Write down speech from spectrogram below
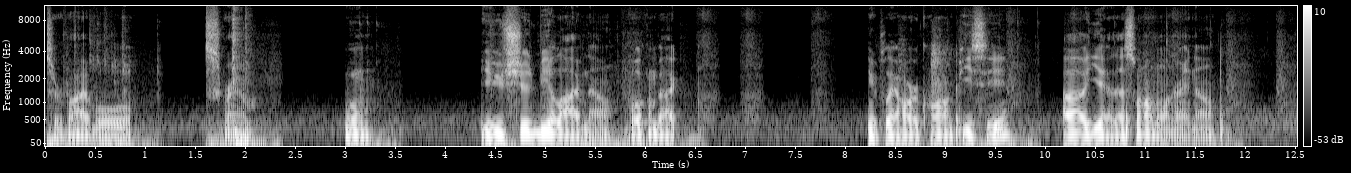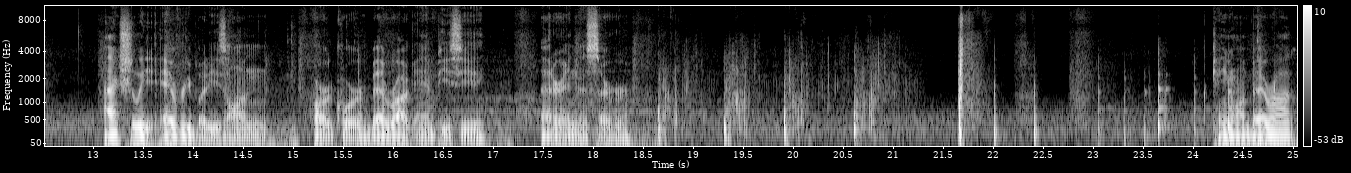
survival, scram. Boom. You should be alive now. Welcome back. You play hardcore on PC? Uh, yeah, that's what I'm on right now. Actually, everybody's on hardcore, Bedrock, and PC that are in this server. Can you on Bedrock?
